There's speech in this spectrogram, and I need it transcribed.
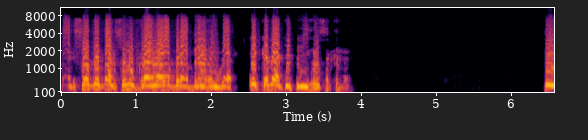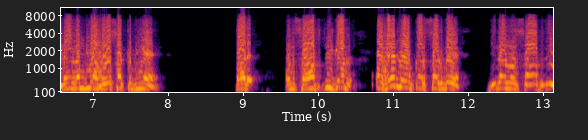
ਭਗਸੋ ਤੇ ਭਗਸੋ ਨੂੰ ਫੜਾਉਣ ਵਾਲਾ ਬਰਾਬਰ ਹੋਊਗਾ। ਇਹ ਕਦਾ ਕਦਾਚਿਤ ਨਹੀਂ ਹੋ ਸਕਦਾ। ਭੀੜਾਂ ਲੰਬੀਆਂ ਹੋ ਸਕਦੀਆਂ। ਪਰ ਇਨਸਾਫ ਦੀ ਗੱਲ ਉਹ ਲੋਕ ਕਰ ਸਕਦੇ ਆ, ਜਿਨ੍ਹਾਂ ਨੂੰ ਇਨਸਾਫ ਦੀ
